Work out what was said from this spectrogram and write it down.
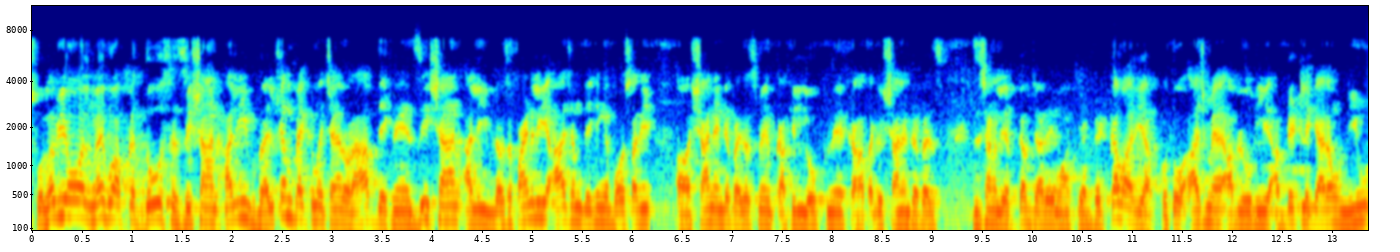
सो लव यू ऑल मैं हूँ आपका दोस्त Zeeshan Ali. Welcome back to my channel और आप देख रहे हैं जीशान अली सो फाइनली आज हम देखेंगे बहुत सारी शान एंटरप्राइजेस में काफ़ी लोग ने कहा था कि शान एंटरप्राइज जीशान अली अब कब जा रहे हैं? वहाँ की अपडेट कब आ रही है आपको? तो आज मैं आप लोगों के लिए अपडेट लेके आ रहा हूँ न्यू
